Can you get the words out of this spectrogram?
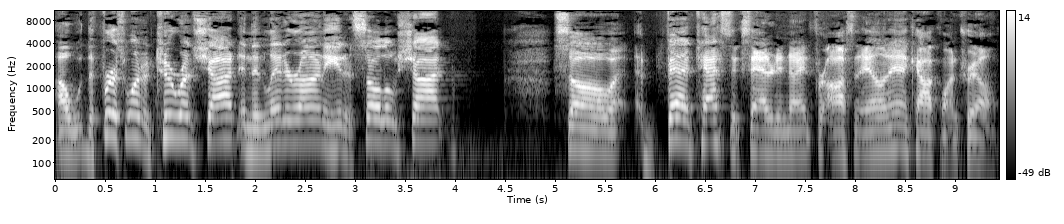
Uh, the first one a two run shot, and then later on he hit a solo shot. So, fantastic Saturday night for Austin Allen and Cal Quantrill.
